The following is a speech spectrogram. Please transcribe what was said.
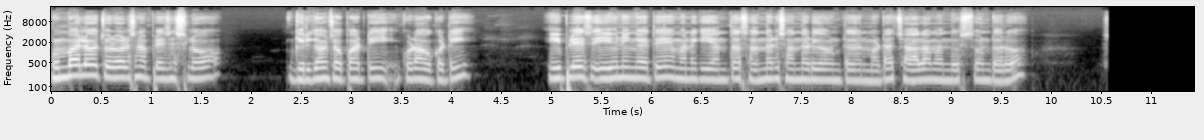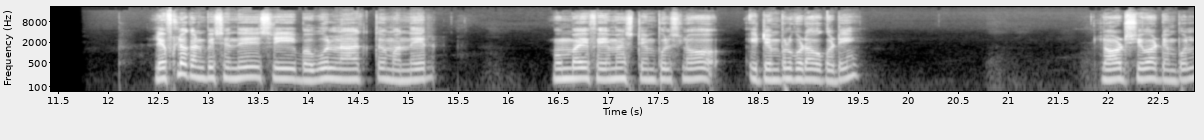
ముంబైలో చూడవలసిన ప్లేసెస్లో గిరిగాం చౌపాటి కూడా ఒకటి. ఈ ప్లేస్ ఈవినింగ్ అయితే మనకి ఎంత సందడి సందడిగా ఉంటుంది అనమాట చాలామంది వస్తుంటారు. లెఫ్ట్లో కనిపిస్తుంది శ్రీ బబుల్నాథ్ మందిర్. ముంబై ఫేమస్ టెంపుల్స్లో ఈ టెంపుల్ కూడా ఒకటి. లార్డ్ శివ టెంపుల్.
